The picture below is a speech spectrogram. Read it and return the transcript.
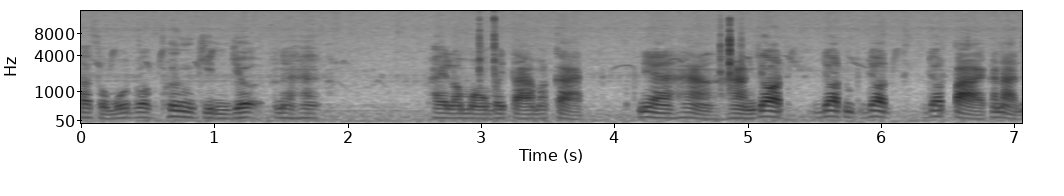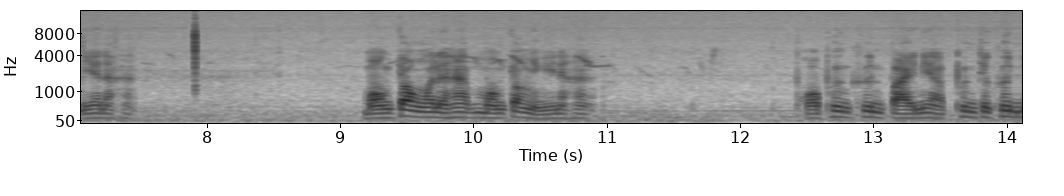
ถ้าสมมุติว่าพึ่งกินเยอะนะฮะให้เรามองไปตามอากาศเนี่ยห่างห่างยอดยอดยอดยอดป่าขนาดนี้นะฮะมองจ้องไว้เลยฮะมองจ้องอย่างนี้นะฮะพอพึ่งขึ้นไปเนี่ยพึ่งจะขึ้น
